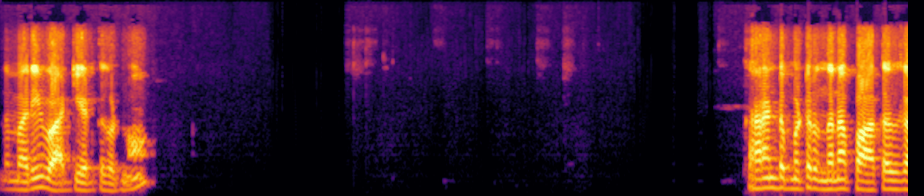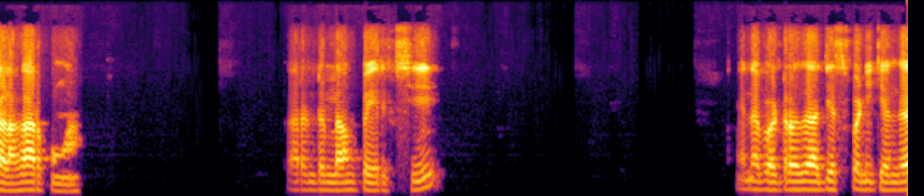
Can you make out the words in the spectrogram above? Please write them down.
இந்த மாதிரி வாட்டி எடுத்துக்கணும். கரண்ட் மட்டும் இருந்ததுன்னா பார்க்கறதுக்கு அழகாக இருக்குங்க. கரண்ட் இல்லாமல் போயிருச்சு. என்ன பண்ணுறது அட்ஜஸ்ட் பண்ணிக்கோங்க.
